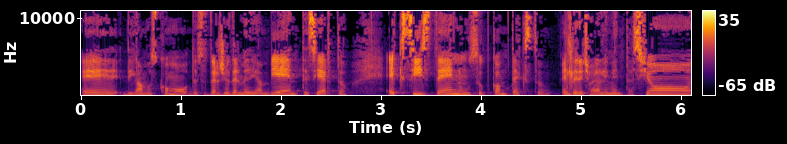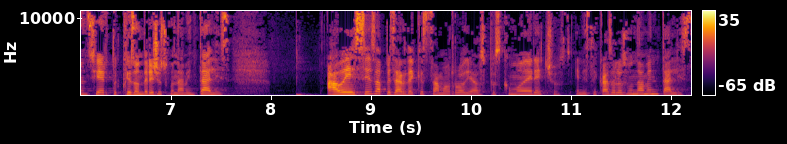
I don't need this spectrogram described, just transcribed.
eh, digamos, como de estos derechos del medio ambiente, ¿cierto? Existe en un subcontexto el derecho a la alimentación, ¿cierto? Que son derechos fundamentales. A veces, a pesar de que estamos rodeados, pues, como derechos, en este caso los fundamentales,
